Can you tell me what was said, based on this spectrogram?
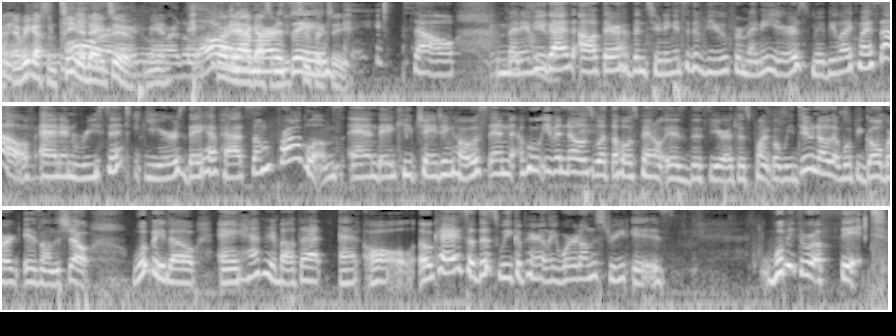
one. And we got some tea today, too. Lord, Me and Lord, Courtney Lord and I have got some mercy. super tea. So many of you guys out there have been tuning into The View for many years, maybe like myself. And in recent years, they have had some problems and they keep changing hosts. And who even knows what the host panel is this year at this point? But we do know that Whoopi Goldberg is on the show. Whoopi, though, ain't happy about that at all. Okay, so this week, apparently, word on the street is Whoopi threw a fit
